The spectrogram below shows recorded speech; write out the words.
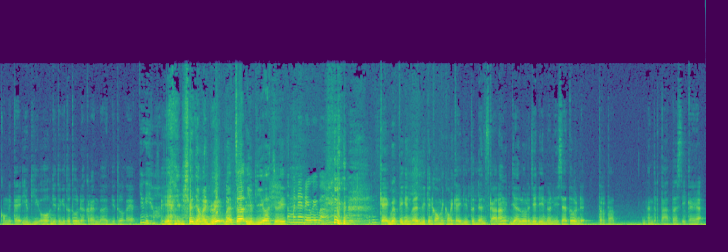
komik kayak Yu-Gi-Oh gitu-gitu tuh udah keren banget gitu loh kayak Yu-Gi-Oh Iya Yu-Gi-Oh zaman gue baca Yu-Gi-Oh cuy temennya Dewe banget kayak gue pingin banget bikin komik-komik kayak gitu dan sekarang jalurnya di Indonesia tuh udah tertata bukan tertata sih kayak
